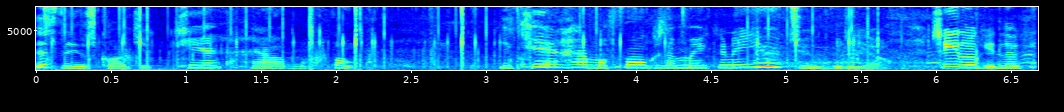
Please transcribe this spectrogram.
This video is called You Can't Have My Phone. You can't have my phone because I'm making a YouTube video. See, look it, look it.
